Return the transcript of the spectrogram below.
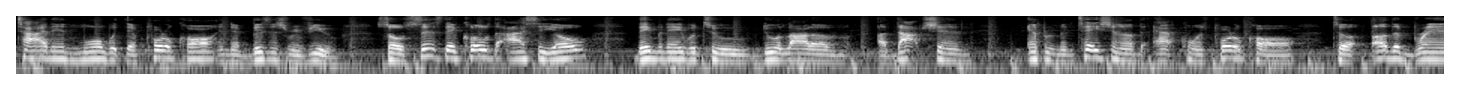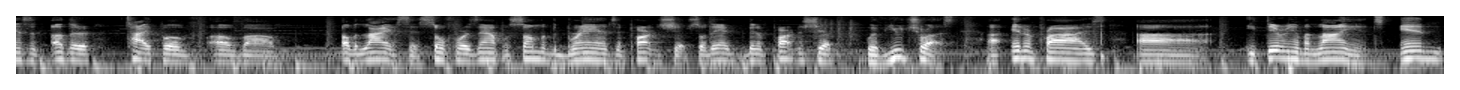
tied in more with their protocol and their business review. So since they've closed the ICO, they've been able to do a lot of adoption, implementation of the AppCoins protocol to other brands and other type of of um, of alliances. So, for example, some of the brands and partnerships. So they've been a partnership with UTrust, uh, Enterprise. Uh, Ethereum Alliance. In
